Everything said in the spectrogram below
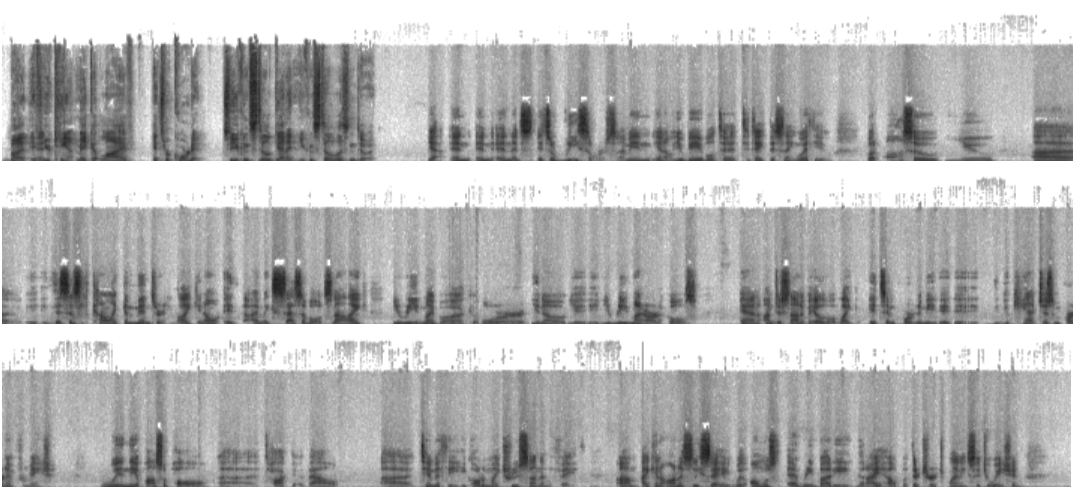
But if and, you can't make it live, it's recorded. So you can still get it. You can still listen to it. Yeah, and and and it's it's a resource. I mean, you know, you'll be able to to take this thing with you, but also you uh, this is kind of like the mentoring. Like, you know, it, I'm accessible. It's not like you read my book or, you know, you, you read my articles and I'm just not available. Like, it's important to me. It, it, you can't just impart information. When the Apostle Paul uh, talked about uh, Timothy, he called him my true son in the faith. Um, I can honestly say, with almost everybody that I help with their church planting situation,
